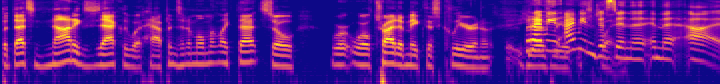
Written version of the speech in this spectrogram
but that's not exactly what happens in a moment like that. So we're, we'll try to make this clear. In a, but I mean, I mean, just in the in the uh,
